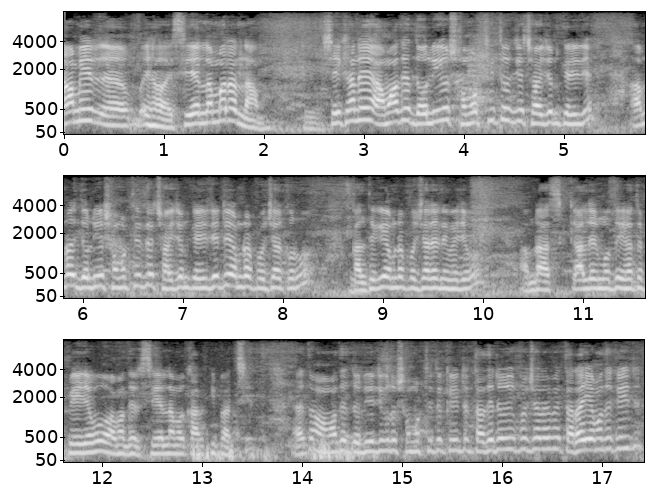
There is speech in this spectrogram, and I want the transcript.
নামের এ হয় সিরিয়াল নাম্বার আর নাম। সেখানে আমাদের দলীয় সমর্থিত যে ছয়জন ক্যান্ডিডেট আমরা দলীয় সমর্থিত ছয়জন ক্যান্ডিডেটে আমরা প্রচার করব। কাল থেকেই আমরা প্রচারে নেমে যাব। আমরা আজকালের মধ্যেই হয়তো পেয়ে যাব আমাদের সিরিয়াল নাম্বার কার কী পাচ্ছি। একদম আমাদের দলীয় যেগুলো সমর্থিত ক্যান্ডিডেট তাদেরও প্রচার হবে তারাই আমাদের ক্যান্ডিডেট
